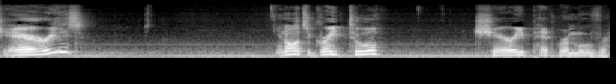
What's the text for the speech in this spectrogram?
Cherries. You know it's a great tool? Cherry pit remover.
